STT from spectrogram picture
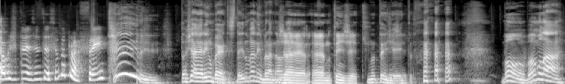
jogos de 360 pra frente. Então já era, hein, Humberto? Esse daí não vai lembrar, não, Já né? era. É, não tem jeito. Não tem jeito. Bom, vamos lá.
